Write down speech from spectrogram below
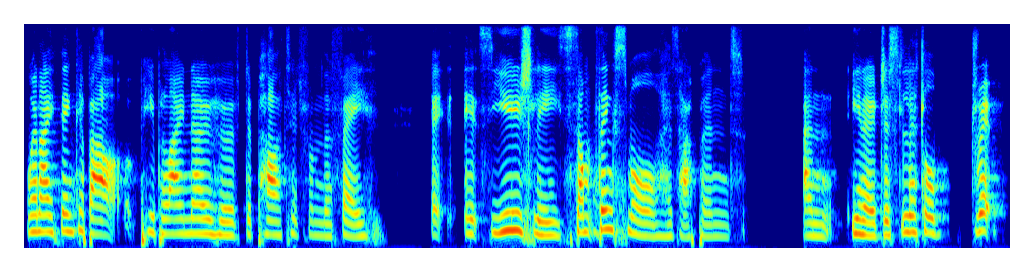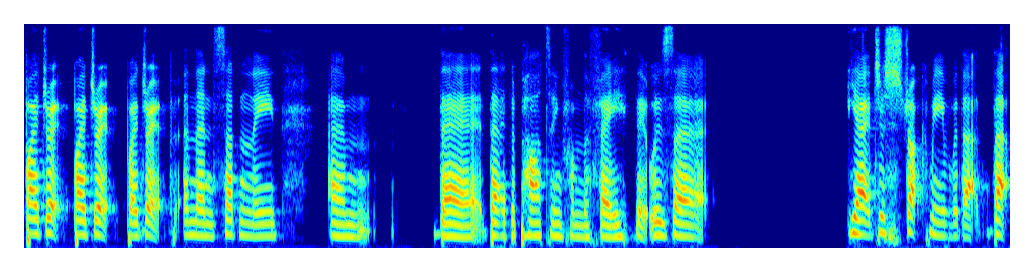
When I think about people I know who have departed from the faith, it, it's usually something small has happened, and you know, just little drip by drip by drip by drip, and then suddenly um, they're they're departing from the faith. It was a uh, yeah, it just struck me with that that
